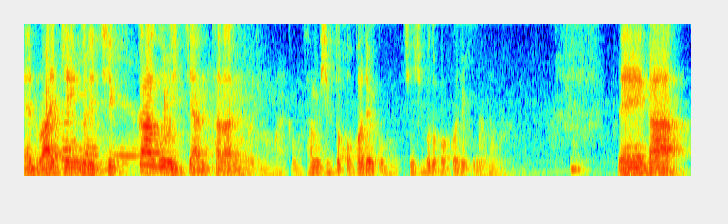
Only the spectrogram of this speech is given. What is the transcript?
at right angle이 직각으로 있지 않다라는 거죠. 뭐 그러니까 뭐 30도 꺾어져 있고, 뭐 75도 꺾어져 있고, 이런 거. 내가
